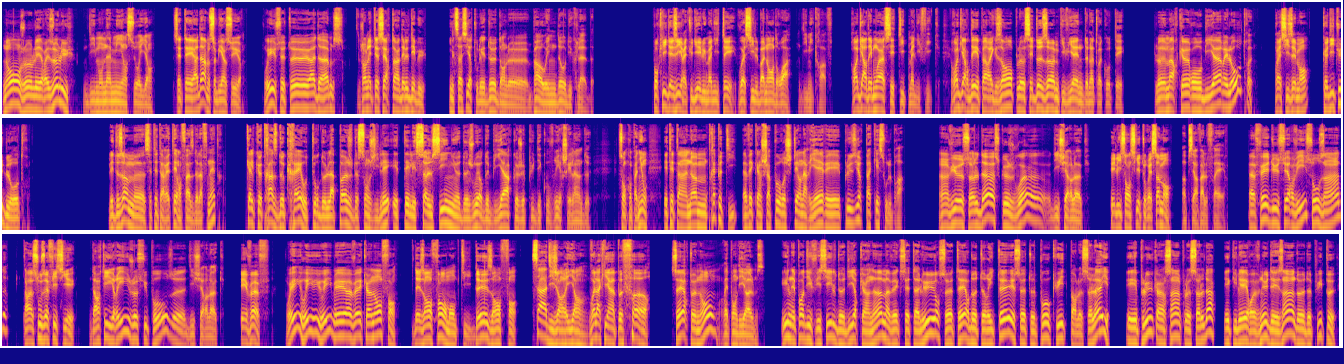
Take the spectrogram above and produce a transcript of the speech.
Non, je l'ai résolu, dit mon ami en souriant. C'était Adams, bien sûr. Oui, c'était Adams. J'en étais certain dès le début. Ils s'assirent tous les deux dans le bow window du club. Pour qui désire étudier l'humanité, voici le bon endroit, dit Mycroft. Regardez-moi ces types magnifiques. Regardez par exemple ces deux hommes qui viennent de notre côté. Le marqueur au billard et l'autre? Précisément. Que dis-tu de l'autre? Les deux hommes euh, s'étaient arrêtés en face de la fenêtre. Quelques traces de craie autour de la poche de son gilet étaient les seuls signes de joueur de billard que je pus découvrir chez l'un d'eux. Son compagnon était un homme très petit, avec un chapeau rejeté en arrière et plusieurs paquets sous le bras. Un vieux soldat, ce que je vois, dit Sherlock. Et licencié tout récemment, observa le frère. A fait du service aux Indes Un sous-officier. D'artillerie, je suppose, dit Sherlock. Et veuf. Oui, oui, oui, mais avec un enfant. Des enfants, mon petit, des enfants. Ça, dit Jean riant, voilà qui est un peu fort. Certes, non, répondit Holmes. Il n'est pas difficile de dire qu'un homme avec cette allure, cet air d'autorité et cette peau cuite par le soleil est plus qu'un simple soldat et qu'il est revenu des Indes depuis peu.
